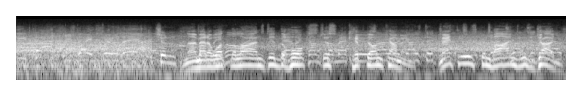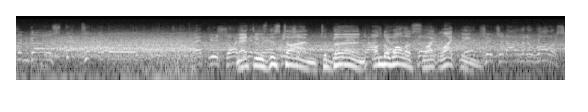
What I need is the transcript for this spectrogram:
He darts his way through there. No matter what the Lions did, the Hawks just kept on coming. Matthews combines with Judge. Matthews this time to Burn onto Wallace like lightning. Shoots it over to Wallace.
